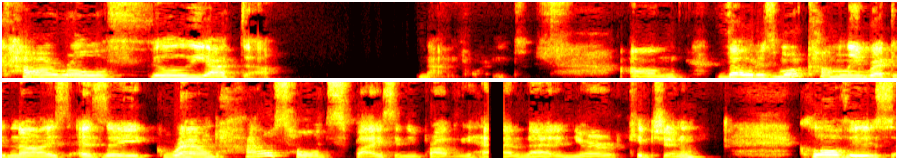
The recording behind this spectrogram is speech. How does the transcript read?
caryophyllata. Not important. Um, though it is more commonly recognized as a ground household spice, and you probably have that in your kitchen, clove is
